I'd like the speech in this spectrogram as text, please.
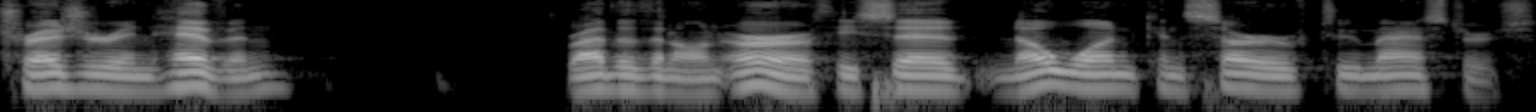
treasure in heaven rather than on earth. He said, "No one can serve two masters."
